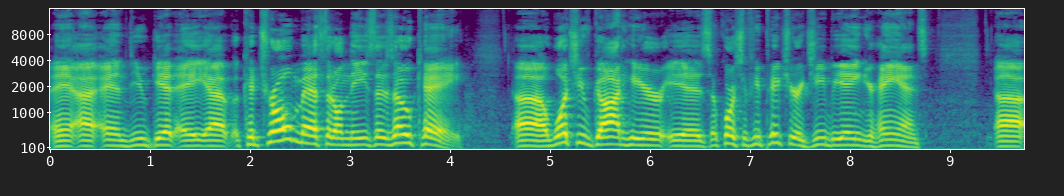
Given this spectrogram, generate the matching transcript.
and, uh, and you get a, uh, a, control method on these that is okay. Uh, what you've got here is, of course, if you picture a GBA in your hands, uh,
